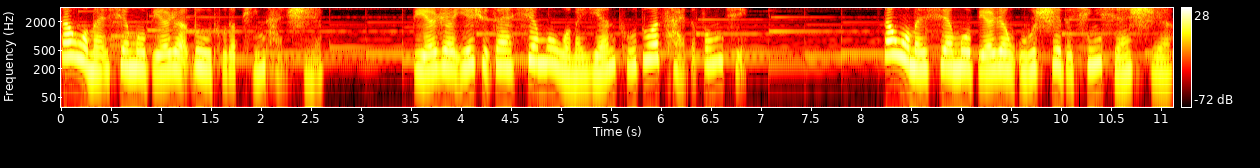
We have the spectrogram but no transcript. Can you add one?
当我们羡慕别人路途的平坦时，别人也许在羡慕我们沿途多彩的风景；当我们羡慕别人无事的清闲时，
